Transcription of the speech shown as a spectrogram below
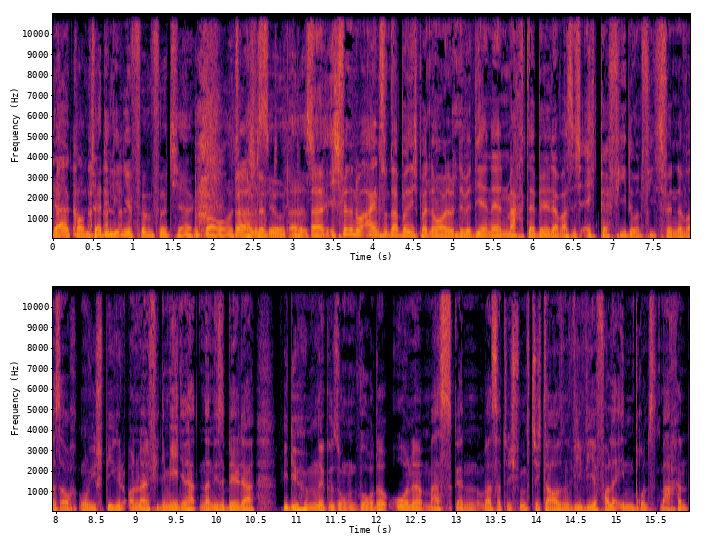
Ja, kommt ja. Die Linie 5 wird ja gebaut. Ja, alles stimmt. gut, alles Äh, gut. ich finde nur eins, und da bin ich bei nochmal bei dir nennen, Macht der Bilder, was ich echt perfide und fies finde, was auch irgendwie Spiegel online, viele Medien hatten dann diese Bilder, wie die Hymne gesungen wurde, ohne Masken, was natürlich 50.000 wie wir voller Inbrunst machen.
